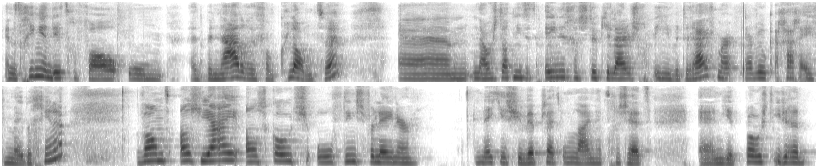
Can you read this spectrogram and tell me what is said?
En het ging in dit geval om het benaderen van klanten. Um, nou is dat niet het enige stukje leiderschap in je bedrijf, maar daar wil ik graag even mee beginnen. Want als jij als coach of dienstverlener netjes je website online hebt gezet en je post iedere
